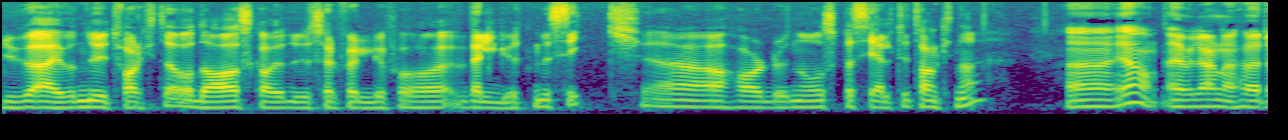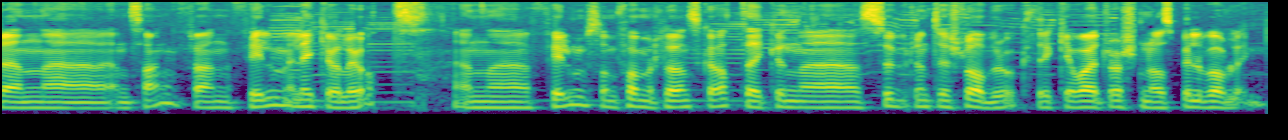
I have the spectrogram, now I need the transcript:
Du er jo den utvalgte, og da skal jo du selvfølgelig få velge ut musikk. Eh, Har du noe spesielt i tankene? Eh, ja, jeg vil gjerne høre en, eh, en sang fra en film jeg liker veldig godt. En uh, film som får meg til å ønske at jeg kunne subbe rundt i slåbrok, drikke White Russian og spille bowling.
